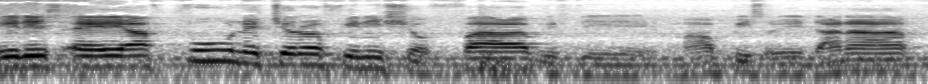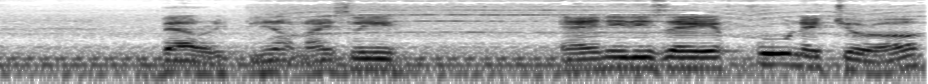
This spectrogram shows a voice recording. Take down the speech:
It is a, a uh, full natural finish shofar with the mouthpiece already done up bell already cleaned out nicely and it is a full natural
